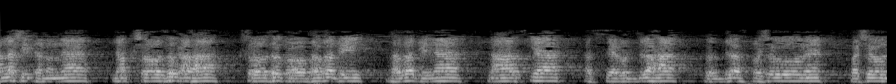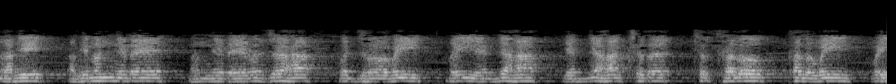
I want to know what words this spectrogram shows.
अनशितम् न क्षोधुकः क्षोधुको भवति भवति न नास्य अस्य रुद्रः रुद्रः पशून् पशूनभि अभिमन्यते मन्यते वज्रः वज्रो वै वै यज्ञः यज्ञः क्षुत् क्षुत्खलु खलु वै वै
